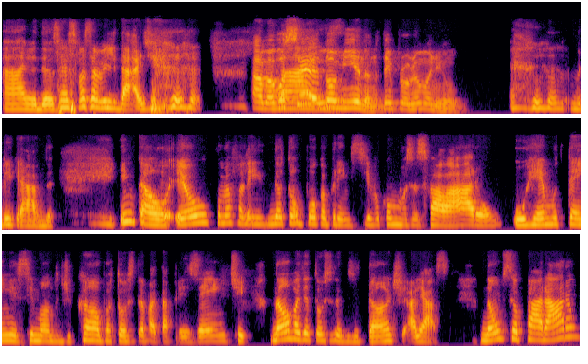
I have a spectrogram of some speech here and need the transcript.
Ai, meu Deus, responsabilidade. Ah, mas você mas... domina, não tem problema nenhum. Obrigada. Então, eu, como eu falei, ainda estou um pouco apreensiva, como vocês falaram. O Remo tem esse mando de campo, a torcida vai estar presente, não vai ter torcida visitante. Aliás, não separaram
